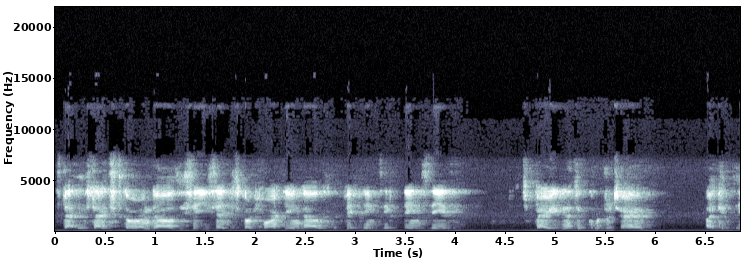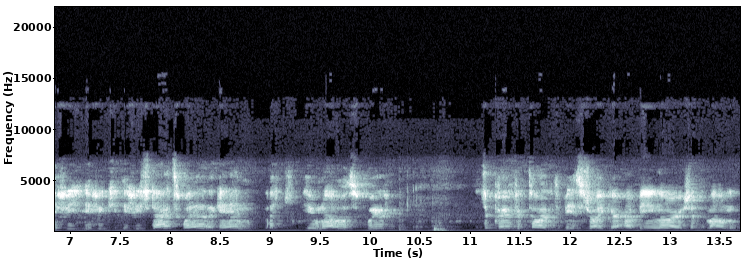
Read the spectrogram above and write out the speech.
start, starts scoring goals, you see, you said he scored 14 goals in the 15, 16 season. It's very that's a good return. Like if he if he if he starts well again, like who knows? We're it's a perfect time to be a striker and being Irish at the moment.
